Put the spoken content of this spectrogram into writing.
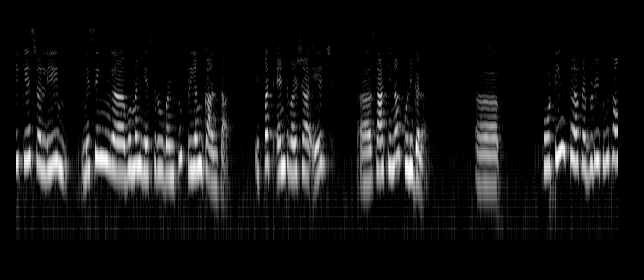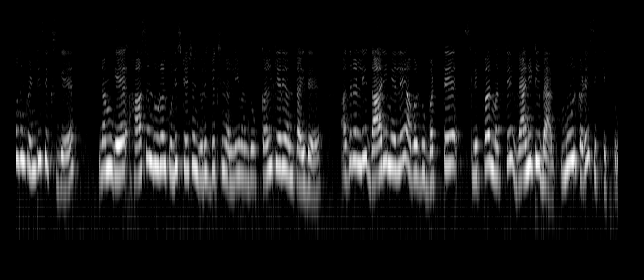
ಈ ಕೇಸಲ್ಲಿ ಮಿಸ್ಸಿಂಗ್ ವುಮನ್ ಹೆಸರು ಬಂತು ಪ್ರಿಯಾಂಕಾ ಅಂತ. ಇಪ್ಪತ್ತೆಂಟು ವರ್ಷ ಏಜ್ ಸಾಕಿನ Kunigal fourteenth February two thousand twenty ಸಿಕ್ಸ್ಗೆ ನಮಗೆ Hassan rural police station jurisdiction ಅಲ್ಲಿ ಒಂದು ಕಲ್ಕೆರೆ ಅಂತ ಇದೆ. ಅದರಲ್ಲಿ ದಾರಿ ಮೇಲೆ ಅವರದು ಬಟ್ಟೆ, ಸ್ಲಿಪ್ಪರ್ ಮತ್ತೆ ವ್ಯಾನಿಟಿ ಬ್ಯಾಗ್ ಮೂರು ಕಡೆ ಸಿಕ್ಕಿತ್ತು.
